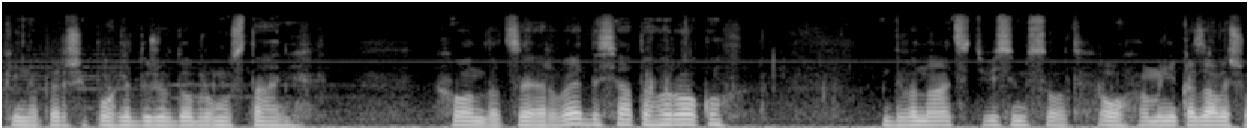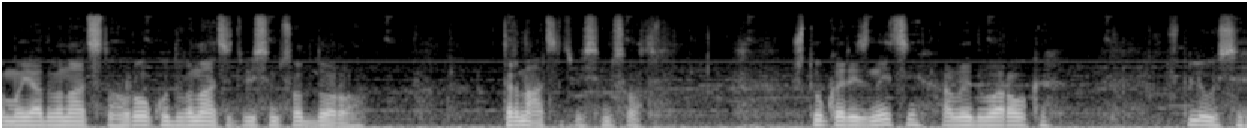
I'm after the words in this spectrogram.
Такий на перший погляд дуже в доброму стані. Honda CRV 10-го року. 12800. О, а мені казали, що моя 12-го року 12800 дорого. 13800. Штука різниці, але 2 роки в плюсі.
